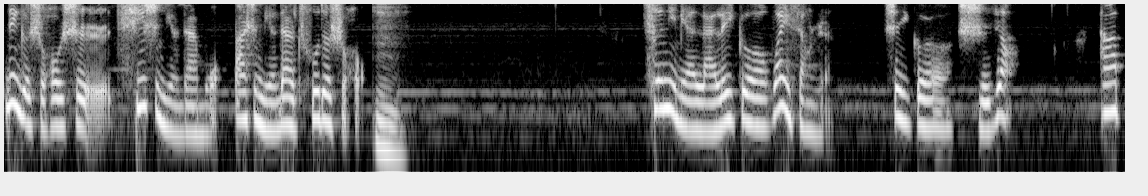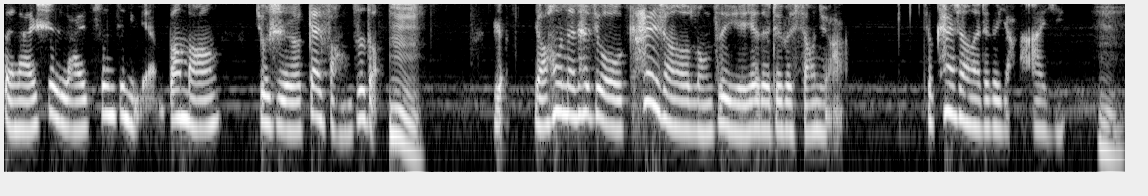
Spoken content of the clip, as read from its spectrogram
那个时候是七十年代末八十年代初的时候，嗯村里面来了一个外乡人，是一个石匠，他本来是来村子里面帮忙，就是盖房子的。嗯然后呢，他就看上了聋子爷爷的这个小女儿，就看上了这个哑巴阿姨。嗯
